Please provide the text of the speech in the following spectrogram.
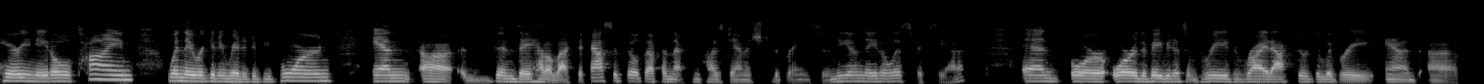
perinatal time when they were getting ready to be born and uh, then they had a lactic acid buildup and that can cause damage to the brain. So neonatal asphyxia and or or the baby doesn't breathe right after delivery and uh,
